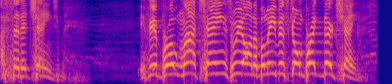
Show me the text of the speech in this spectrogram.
I said it changed me. If it broke my chains, we ought to believe it's going to break their chains.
